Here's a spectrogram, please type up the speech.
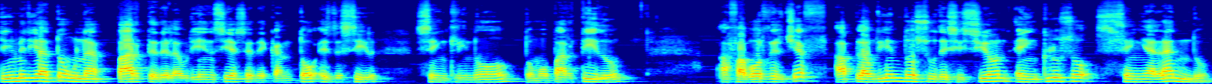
De inmediato una parte de la audiencia se decantó, es decir, se inclinó, tomó partido a favor del chef, aplaudiendo su decisión e incluso señalando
